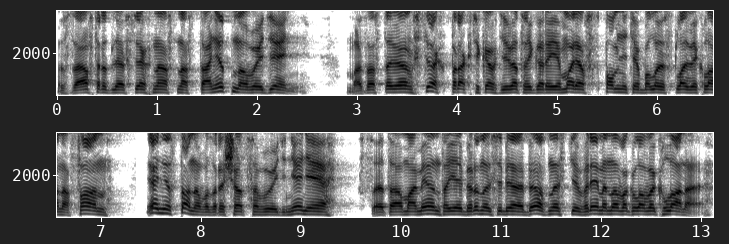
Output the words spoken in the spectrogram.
Завтра для всех нас настанет новый день. Мы заставим всех практиков Девятой горы и моря вспомнить о былой славе клана Фан. Я не стану возвращаться в уединение, с этого момента я беру на себя обязанности временного главы клана.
